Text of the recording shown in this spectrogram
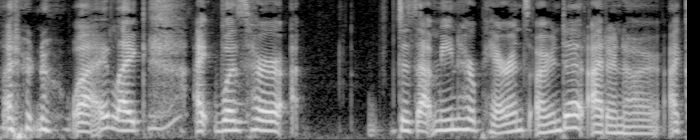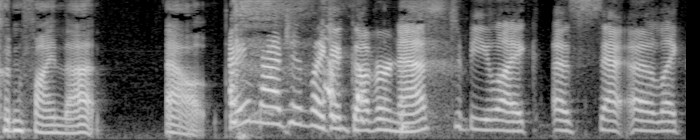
I don't know why. Like, I was her. Does that mean her parents owned it? I don't know. I couldn't find that out. I imagine like a governess to be like a set, uh, like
